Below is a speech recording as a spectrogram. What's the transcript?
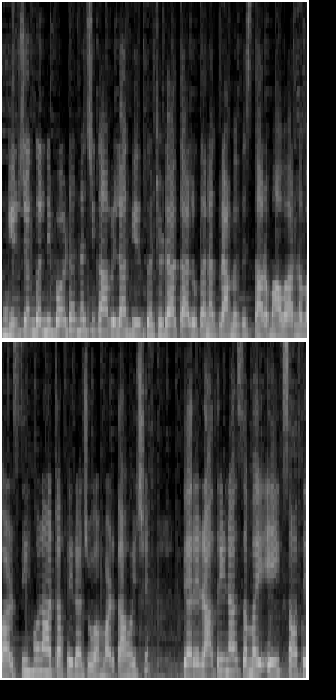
ગીર જંગલની બોર્ડર નજીક આવેલા ગીર ગઢડા તાલુકાના ગ્રામ્ય વિસ્તારોમાં અવારનવાર સિંહોના આટાફેરા જોવા મળતા હોય છે. ત્યારે રાત્રિના સમયે એક સાથે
